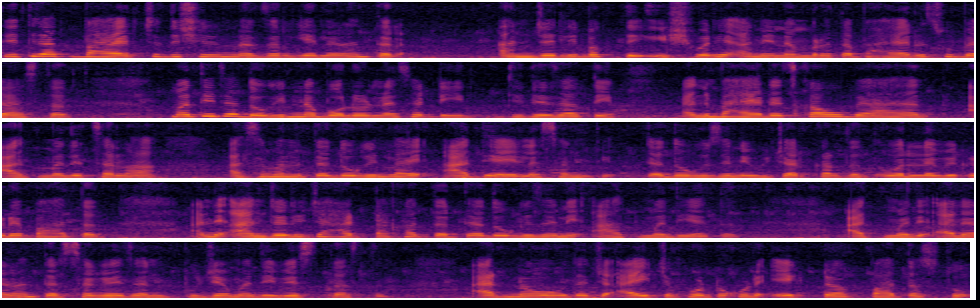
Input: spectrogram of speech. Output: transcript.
तिथल्यात बाहेरच्या दिशेने नजर गेल्यानंतर अंजली बघते ईश्वरी आणि नम्रता बाहेरच उभ्या असतात. मग ती त्या दोघींना बोलवण्यासाठी तिथे जाते आणि बाहेरच का उभे आहात? आतमध्ये चला असं म्हणत त्या दोघींना आत यायला सांगते. त्या दोघीजणी विचार करतात वल्लवीकडे पाहतात आणि अंजलीच्या हट्टाखातर त्या दोघीजणी आतमध्ये येतात. आतमध्ये आल्यानंतर सगळेजण पूजेमध्ये व्यस्त असतात. अर्णव त्याच्या आईच्या फोटोकडे एक टक पाहत असतो.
